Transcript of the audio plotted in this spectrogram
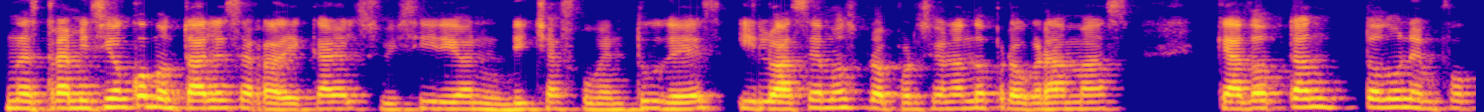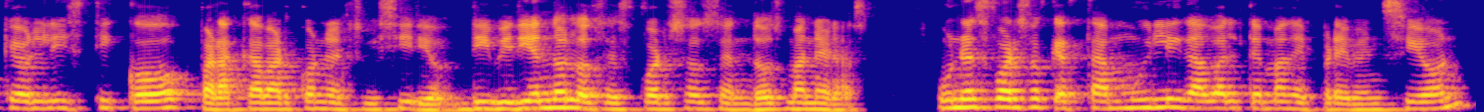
Nuestra misión como tal es erradicar el suicidio en dichas juventudes y lo hacemos proporcionando programas que adoptan todo un enfoque holístico para acabar con el suicidio, dividiendo los esfuerzos en dos maneras. Un esfuerzo que está muy ligado al tema de prevención.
